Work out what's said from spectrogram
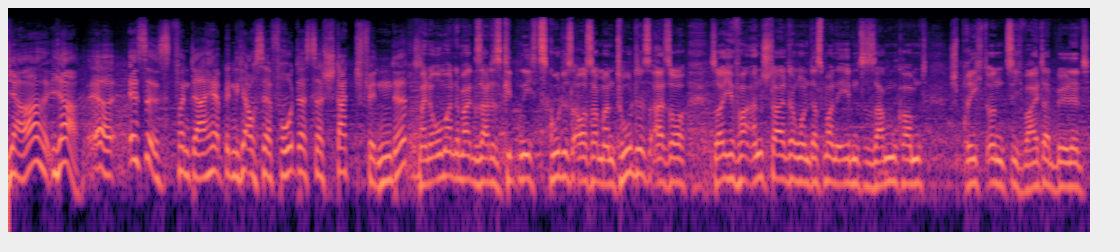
Ja, ja, äh, ist es. Von daher bin ich auch sehr froh, dass das stattfindet. Meine Oma hat immer gesagt, es gibt nichts Gutes, außer man tut es. Also solche Veranstaltungen und dass man eben zusammenkommt, spricht und sich weiterbildet,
